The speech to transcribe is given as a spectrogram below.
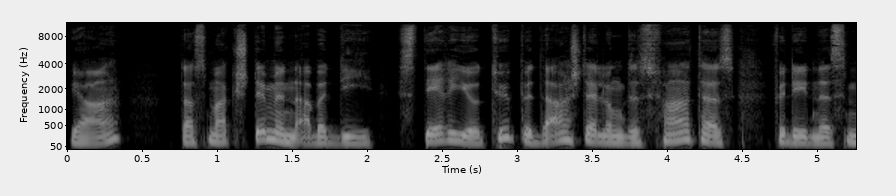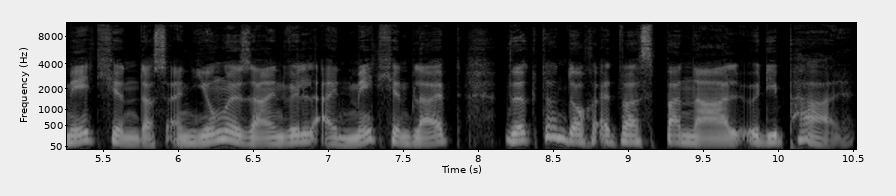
Ja, das mag stimmen, aber die stereotype Darstellung des Vaters, für den das Mädchen, das ein Junge sein will, ein Mädchen bleibt, wirkt dann doch etwas banal ödipal.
